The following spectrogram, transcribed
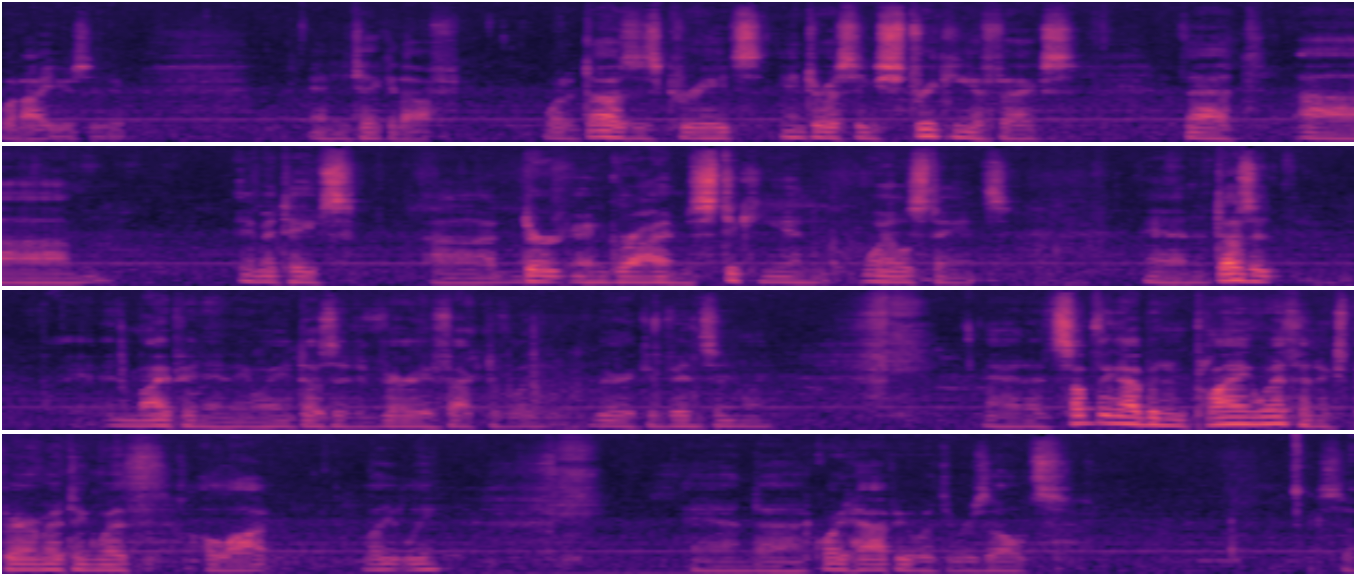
what I usually do, and you take it off what it does is creates interesting streaking effects that um, imitates uh, dirt and grime sticking in oil stains. And it does it, in my opinion anyway, it does it very effectively, very convincingly. And it's something I've been playing with and experimenting with a lot lately. And uh, quite happy with the results. So,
